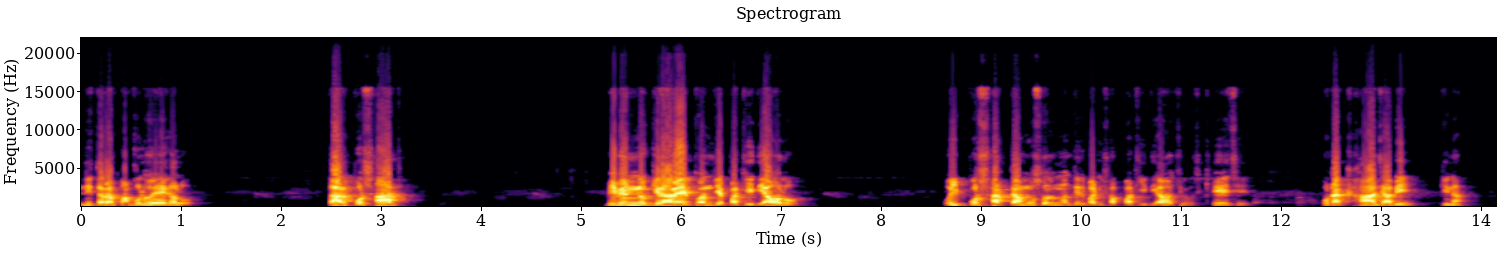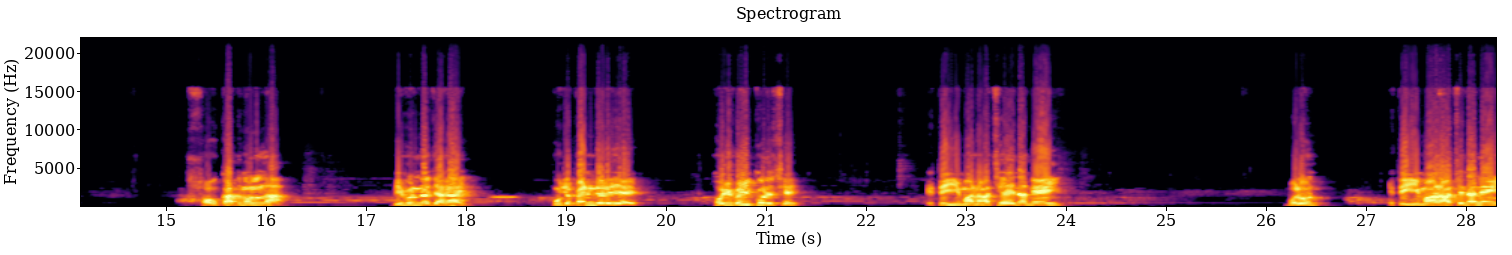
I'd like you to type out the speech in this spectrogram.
নেতারা পাগল হয়ে গেল। তার প্রসাদ বিভিন্ন গ্রামে, গঞ্জে পাঠিয়ে দেওয়া হলো। ওই প্রসাদটা মুসলমানদের বাড়ি সব পাঠিয়ে দেওয়া হচ্ছে খেয়েছে। ওটা খাওয়া যাবে কিনা? শওকাত মোল্লা বিভিন্ন জায়গায় পুজো প্যান্ডেলে হই হই করেছে, এতে ইমান আছে না নেই? বলুন, এতে ইমান আছে না নেই?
